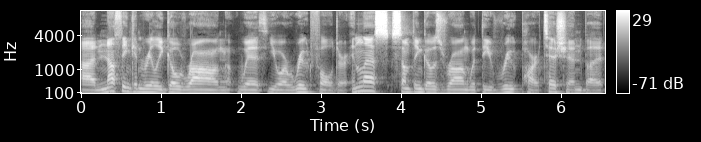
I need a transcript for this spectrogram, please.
uh, nothing can really go wrong with your root folder unless something goes wrong with the root partition. But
